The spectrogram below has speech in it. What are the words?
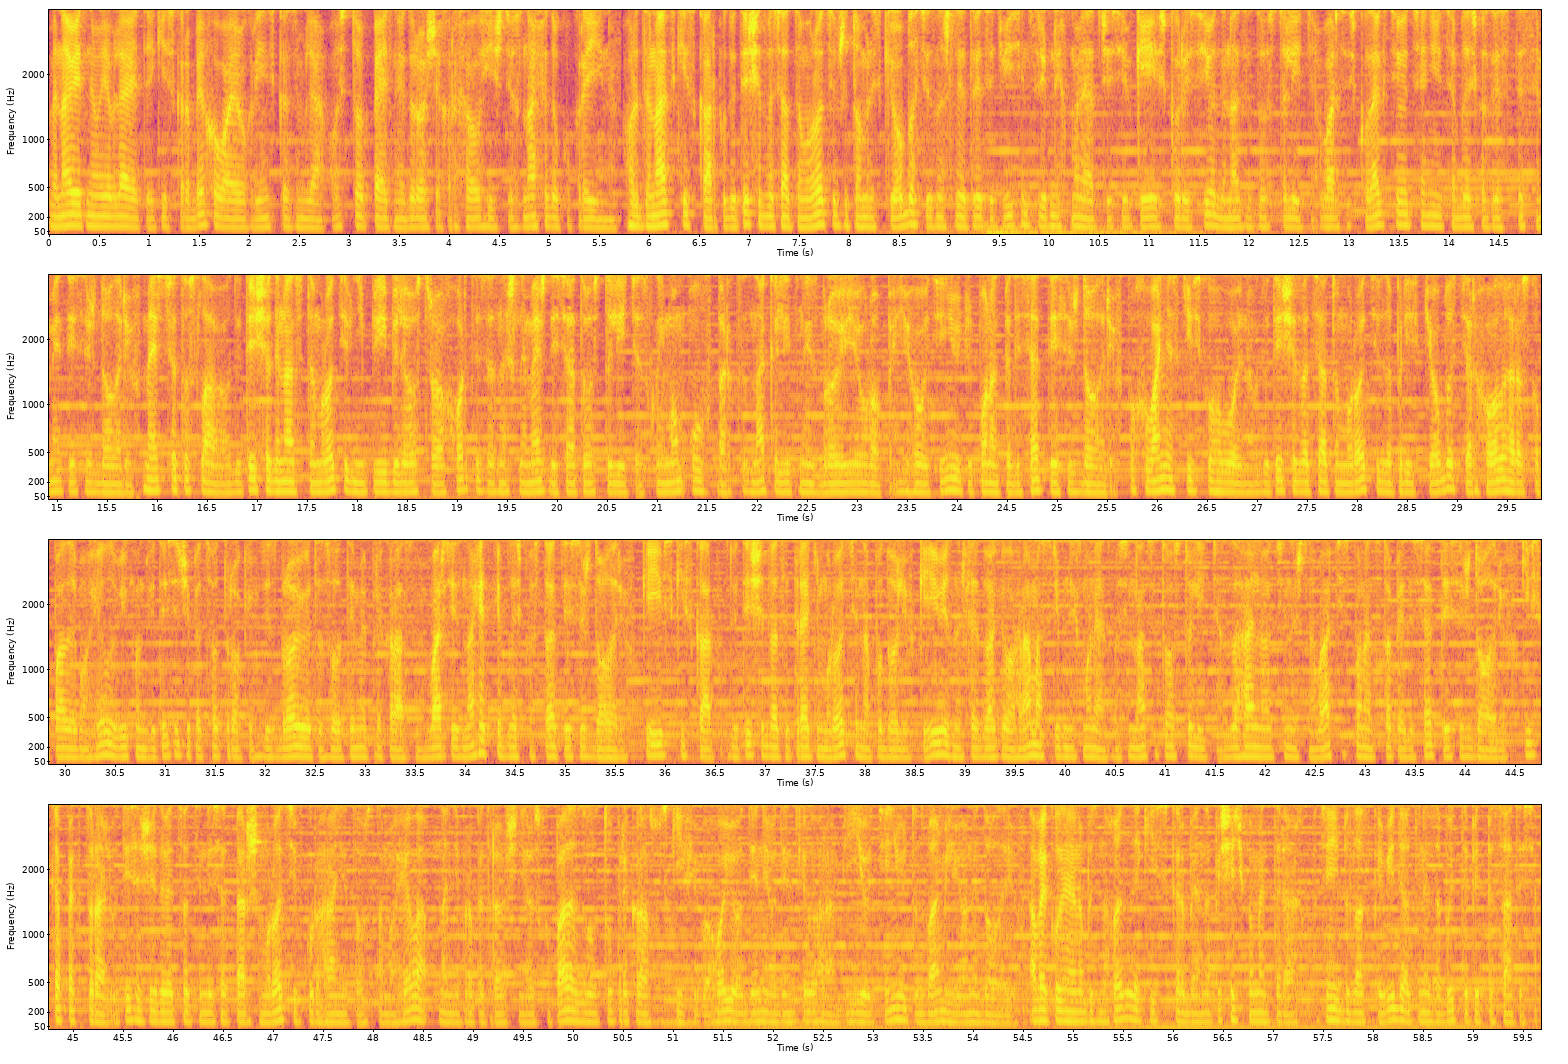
Ви навіть не уявляєте, які скарби ховає українська земля. Ось топ-5 найдорожчих археологічних знахідок України. Гординацький скарб у 2020 році в Житомирській області знайшли 38 срібних монет часів Київської Русі 11 століття. Вартість колекції оцінюється близько 37 тисяч доларів. Меч Святослава у 2011 році в Дніпрі біля острова Хортиця знайшли меч 10 століття з клеймом Улфберг, знак елітної зброї Європи. Його оцінюють у понад 50 тисяч доларів. Поховання скіфського воїна у 2020 році в Запорізькій області археологи розкопали могилу віком 2500 років зі зброєю та золотими прикрасами. Вартість знахідки близько 100 тисяч доларів. Київський скарб у 2023 році на Подолі в Києві знайшли 2 кг срібних монет 18 століття. Загальна оціночна вартість понад 150 тисяч доларів. Київська пектораль у 1971 році в кургані Товста могила на Дніпропетровщині розкопали золоту прикрасу скіфів вагою 1,1 кг. Її оцінюють у 2 мільйони доларів. А ви коли-небудь знаходили якісь скарби? Напишіть в коментарях. Оцініть, будь ласка, відео та не забудьте підписатися.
